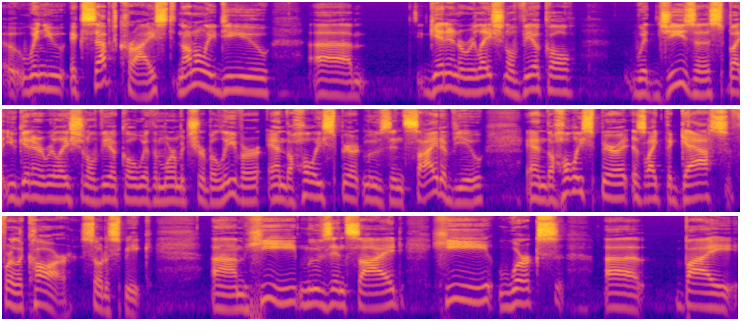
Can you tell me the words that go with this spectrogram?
when you accept Christ, not only do you um, get in a relational vehicle with Jesus, but you get in a relational vehicle with a more mature believer, and the Holy Spirit moves inside of you. And the Holy Spirit is like the gas for the car, so to speak. Um, he moves inside, He works uh, by.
